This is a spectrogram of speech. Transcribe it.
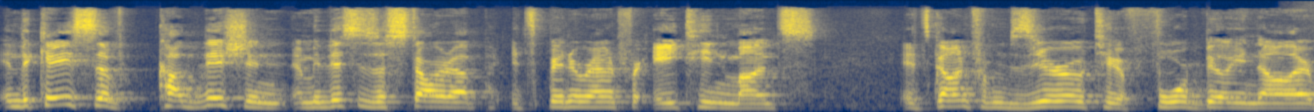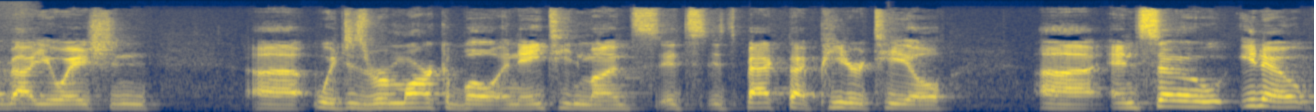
in the case of Cognition, I mean, this is a startup. It's been around for 18 months. It's gone from zero to a $4 billion valuation, uh, which is remarkable in 18 months. It's, it's backed by Peter Thiel. Uh, and so, you know,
